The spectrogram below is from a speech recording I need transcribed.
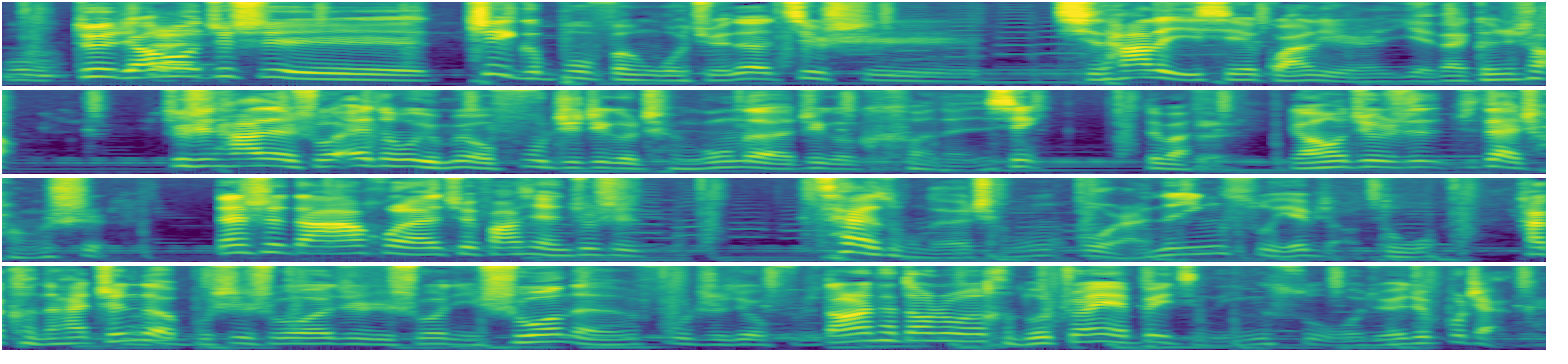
嗯，对，然后就是这个部分，我觉得就是其他的一些管理人也在跟上，就是他在说，哎，那我有没有复制这个成功的这个可能性，对吧？对，然后就是在尝试，但是大家后来却发现，就是蔡总的成偶然的因素也比较多，他可能还真的不是说就是说你说能复制就复制，当然他当中有很多专业背景的因素，我觉得就不展开。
